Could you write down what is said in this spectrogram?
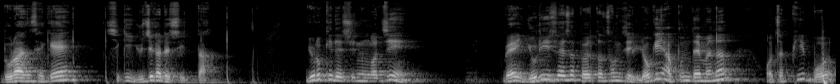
노란색의 식이 유지가 될 수 있다. 이렇게 될 수 있는 거지. 왜 유리수에서 배웠던 성질 여기 약분되면은 어차피 뭐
